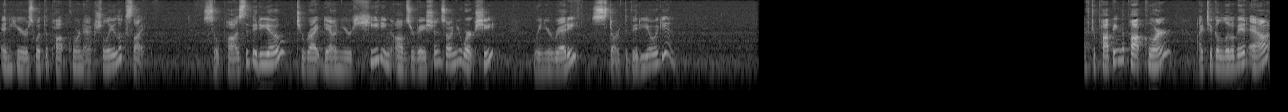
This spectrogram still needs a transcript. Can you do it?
And here's what the popcorn actually looks like. So pause the video to write down your heating observations on your worksheet. When you're ready, start the video again. After popping the popcorn, I took a little bit out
